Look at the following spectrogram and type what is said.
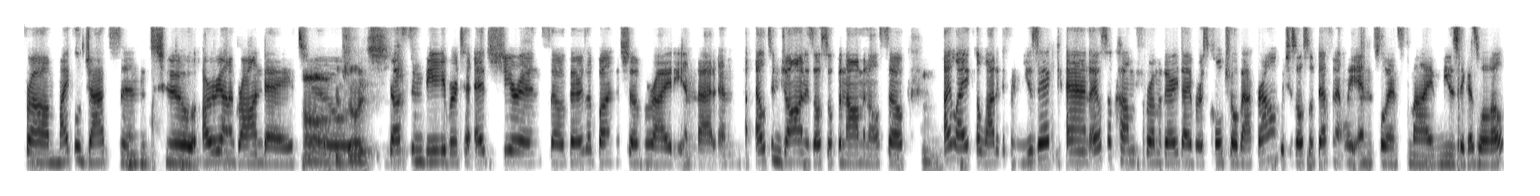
from Michael Jackson to Ariana Grande to oh, Justin Bieber to Ed Sheeran. So there's a bunch of variety in that. And Elton John is also phenomenal. So mm. I like a lot of different music. And I also come from a very diverse cultural background, which has also definitely influenced my music as well.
